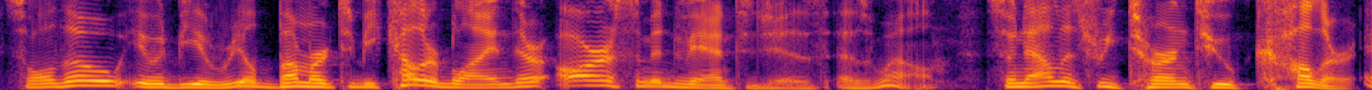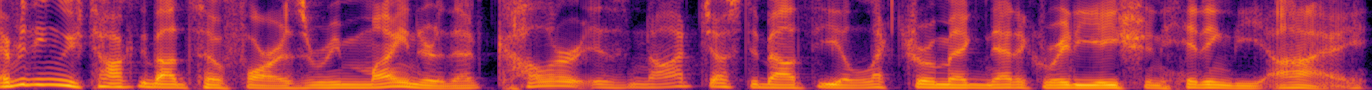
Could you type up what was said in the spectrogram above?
So although it would be a real bummer to be colorblind, there are some advantages as well. So now let's return to color. Everything we've talked about so far is a reminder that color is not just about the electromagnetic radiation hitting the eye,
